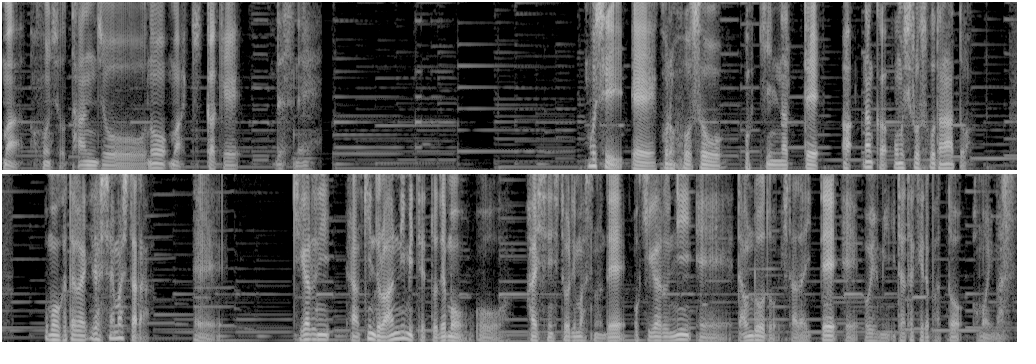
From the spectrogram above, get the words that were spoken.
まあ、本書誕生の、まあ、きっかけですね。もし、えー、この放送をお聞きになって、あ、なんか面白そうだなと思う方がいらっしゃいましたら、えー、気軽に、Kindle Unlimited でも配信しておりますので、お気軽に、えー、ダウンロードいただいて、えー、お読みいただければと思います。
